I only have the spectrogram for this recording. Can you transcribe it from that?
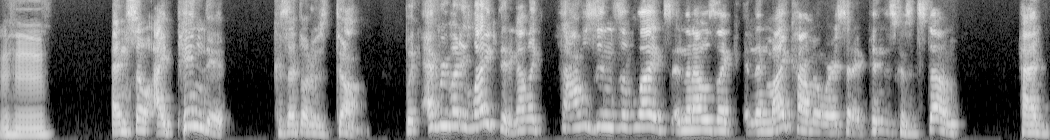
mm-hmm And so I pinned it because I thought it was dumb. But everybody liked it. It got like thousands of likes. And then I was like, and then my comment where I said I pinned this because it's dumb had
